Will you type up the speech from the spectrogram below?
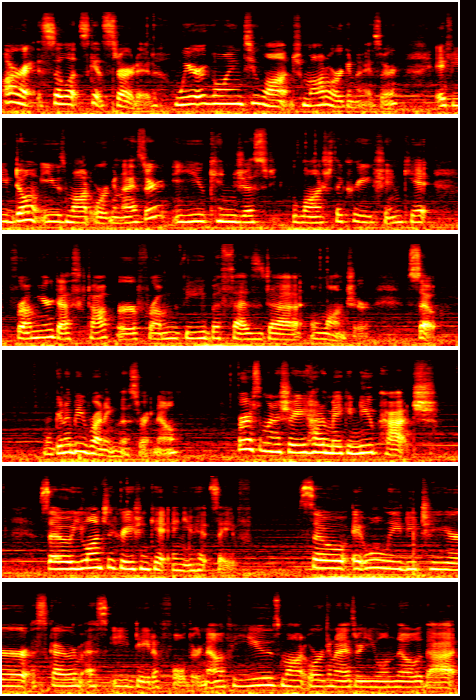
Alright, so let's get started. We're going to launch Mod Organizer. If you don't use Mod Organizer, you can just launch the Creation Kit from your desktop or from the Bethesda launcher. So, we're going to be running this right now. First, I'm to show you how to make a new patch. So, you launch the Creation Kit and you hit save. So it will lead you to your Skyrim SE data folder. Now if you use Mod Organizer, you will know that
